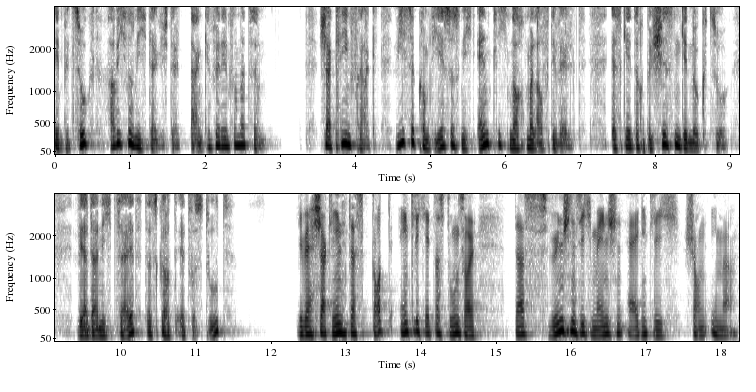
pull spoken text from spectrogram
den Bezug habe ich noch nicht hergestellt. Danke für die Information. Jacqueline fragt, wieso kommt Jesus nicht endlich nochmal auf die Welt? Es geht doch beschissen genug zu. Wäre da nicht Zeit, dass Gott etwas tut? Liebe Jacqueline, dass Gott endlich etwas tun soll, das wünschen sich Menschen eigentlich schon immer.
